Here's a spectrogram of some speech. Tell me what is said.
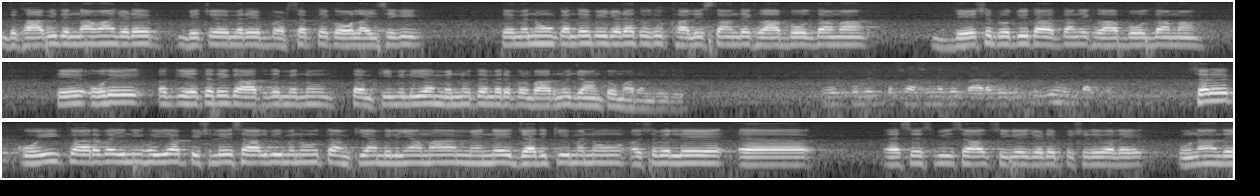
ਦਿਖਾ ਵੀ ਦਿੰਨਾ ਵਾਂ, ਜਿਹੜੇ ਵਿੱਚ ਮੇਰੇ WhatsApp ਤੇ ਕਾਲ ਆਈ ਸੀਗੀ। ਤੇ ਮੈਨੂੰ ਕਹਿੰਦੇ ਵੀ ਜਿਹੜਾ ਤੁਸੀਂ ਖਾਲਿਸਤਾਨ ਦੇ ਖਿਲਾਫ ਬੋਲਦਾ ਵਾਂ, ਦੇਸ਼ ਵਿਰੋਧੀ ਤਾਕਤਾਂ ਦੇ ਖਿਲਾਫ ਬੋਲਦਾ ਵਾਂ, ਤੇ ਉਹਦੇ ਅਗੇਤ ਦੇ ਘਾਤ ਦੇ ਮੈਨੂੰ ਧਮਕੀ ਮਿਲੀ ਆ, ਮੈਨੂੰ ਤੇ ਮੇਰੇ ਪਰਿਵਾਰ ਨੂੰ ਜਾਨ ਤੋਂ ਮਾਰਨ ਦੀ ਜੀ। ਹੋਰ ਪੁਲਿਸ ਪ੍ਰਸ਼ਾਸਨ ਨੇ ਕੋਈ ਕਾਰਵਾਈ ਕੀਤੀ ਜੀ ਹੁਣ ਤੱਕ? ਸਰ ਕੋਈ ਕਾਰਵਾਈ ਨਹੀਂ ਹੋਈ ਆ। ਪਿਛਲੇ ਸਾਲ ਵੀ ਮੈਨੂੰ ਧਮਕੀਆਂ ਮਿਲੀਆਂ ਵਾ। ਮੈਨੇ ਜਦ ਕਿ ਮੈਨੂੰ ਉਸ ਵੇਲੇ ਐਸਐਸਪੀ ਸਾਹਿਬ ਸੀਗੇ ਜਿਹੜੇ ਪਿਛਲੇ ਵਾਲੇ ਉਹਨਾਂ ਦੇ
